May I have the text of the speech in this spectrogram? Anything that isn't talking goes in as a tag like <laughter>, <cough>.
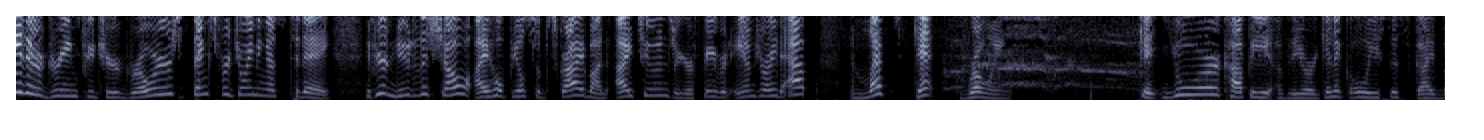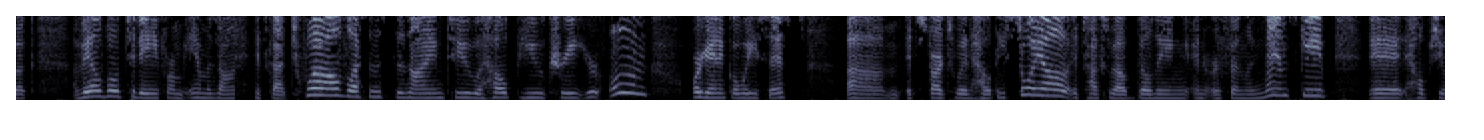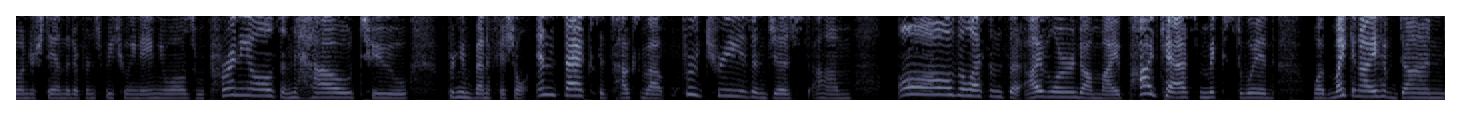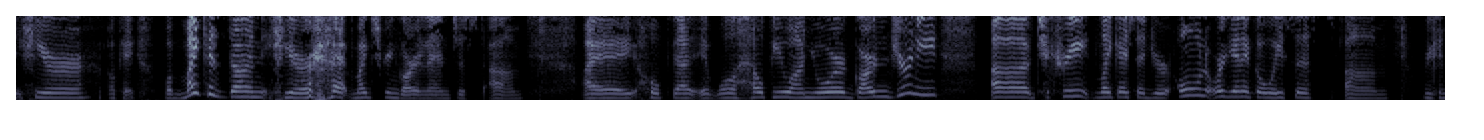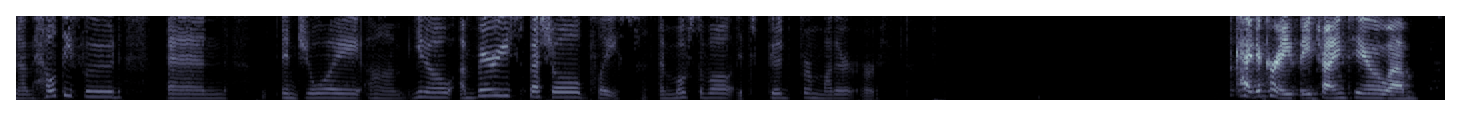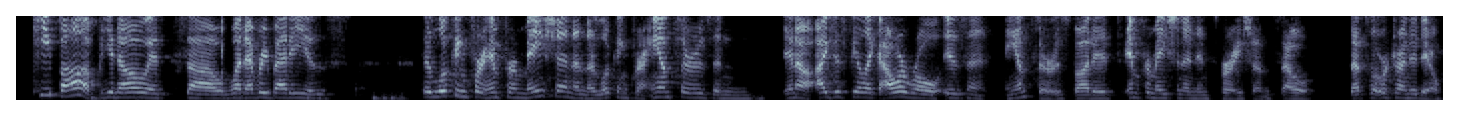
Hey there, Green Future Growers. Thanks for joining us today. If you're new to the show, I hope you'll subscribe on iTunes or your favorite Android app, and let's get growing. Get your copy of the Organic Oasis Guidebook available today from Amazon. It's got 12 lessons designed to help you create your own organic oasis. Um, it starts with healthy soil. It talks about building an earth friendly landscape. It helps you understand the difference between annuals and perennials and how to bring in beneficial insects. It talks about fruit trees and just um, all the lessons that I've learned on my podcast mixed with what Mike and I have done here. Okay, what Mike has done here <laughs> at Mike's Green Garden and just. Um, I hope that it will help you on your garden journey uh, to create, like I said, your own organic oasis um, where you can have healthy food and enjoy, um, you know, a very special place. And most of all, it's good for Mother Earth. It's kind of crazy trying to um, keep up. You know, it's uh, what everybody is. They're looking for information and they're looking for answers and you know, I just feel like our role isn't answers, but it's information and inspiration. So that's what we're trying to do.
